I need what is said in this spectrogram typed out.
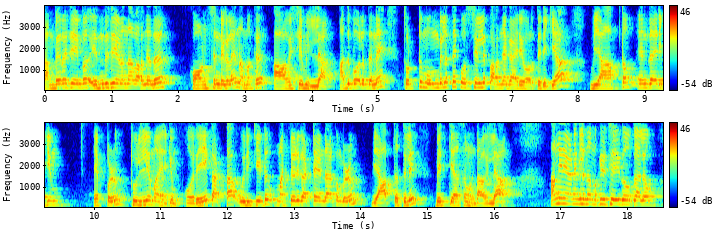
കമ്പയർ ചെയ്യുമ്പോൾ എന്ത് ചെയ്യണം എന്നാ പറഞ്ഞത്? കോൺസ്റ്റന്റുകളെ നമുക്ക് ആവശ്യമില്ല. അതുപോലെ തന്നെ തൊട്ട് മുമ്പിലത്തെ ക്വസ്റ്റ്യനിൽ പറഞ്ഞ കാര്യം ഓർത്തിരിക്കുക. വ്യാപ്തം എന്തായിരിക്കും? എപ്പോഴും തുല്യമായിരിക്കും. ഒരേ കട്ട ഉരുക്കിയിട്ട് മറ്റൊരു കട്ട ഉണ്ടാക്കുമ്പോഴും വ്യാപ്തത്തിൽ വ്യത്യാസം ഉണ്ടാവില്ല. അങ്ങനെയാണെങ്കിൽ നമുക്ക് ഇത് ചെയ്തു നോക്കാലോ.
